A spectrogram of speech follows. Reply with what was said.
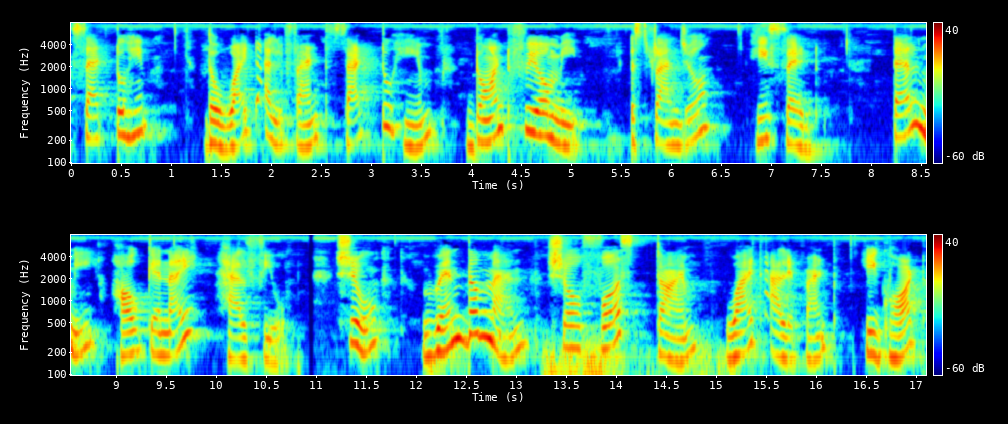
said to him? The white elephant said to him, Don't fear me, stranger, he said. Tell me, how can I help you? So, when the man saw first time white elephant, he got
